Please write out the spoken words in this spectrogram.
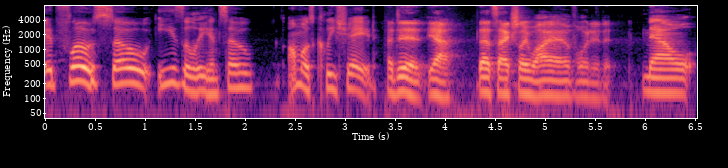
It flows so easily and so almost cliched. I did, yeah. That's actually why I avoided it. Now,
